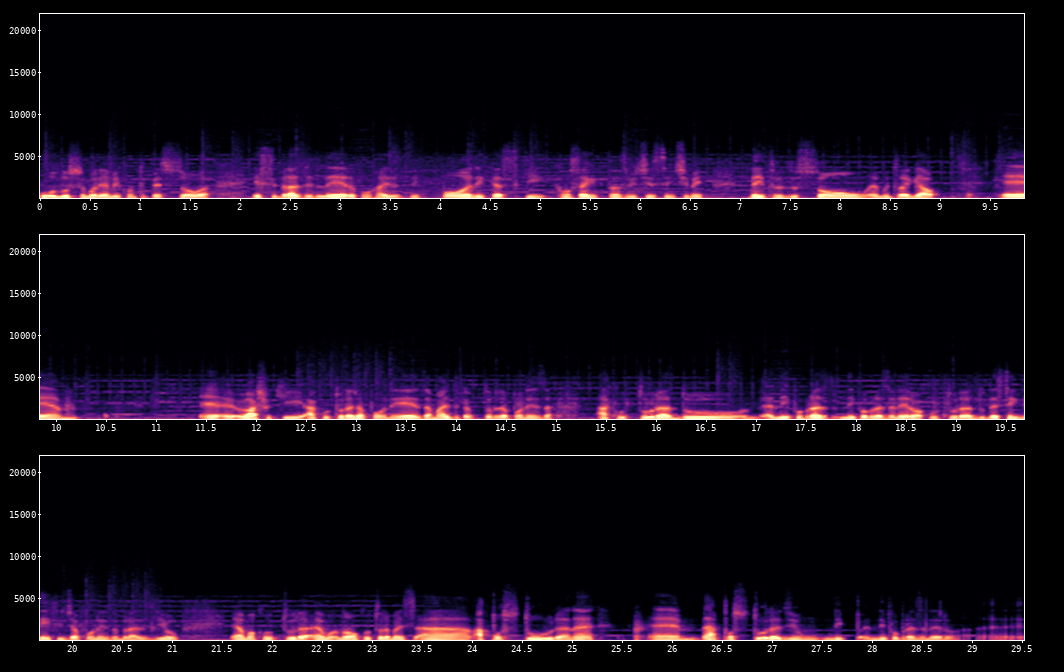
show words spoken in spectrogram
o Lúcio Moriyama enquanto pessoa, esse brasileiro com raízes nipônicas que consegue transmitir esse sentimento dentro do som, é muito legal. É, é, eu acho que a cultura japonesa, mais do que a cultura japonesa, a cultura do é, nipo, nipo brasileiro, a cultura do descendente de japonês no Brasil, é uma cultura, é uma, não uma cultura, mas a, a postura, né? É, é a postura de um nipo brasileiro, é,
